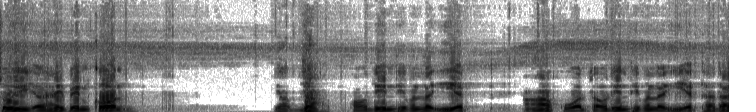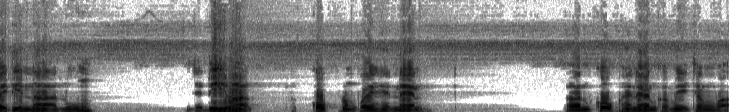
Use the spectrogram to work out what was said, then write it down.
ซุยอย่าให้เป็นก้อนหยาบหยาบเอาดินที่มันละเอียด หากวดเอาดินที่มันละเอียด ถ้าได้ดินหน้าหลุม จะดีมากกบลงไปให้แน่น การกบให้แน่นก็มีจังหวะ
